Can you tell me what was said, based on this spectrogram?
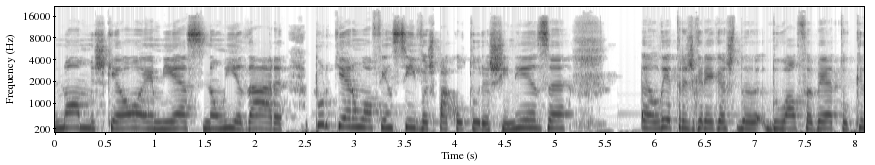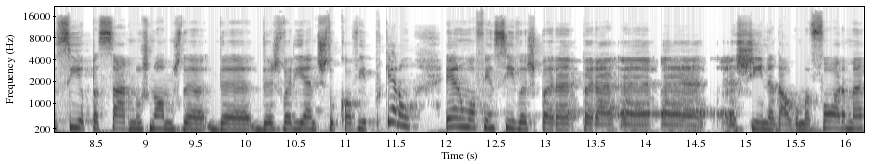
nomes que a OMS não ia dar porque eram ofensivas para a cultura chinesa, letras gregas de, do alfabeto que se ia passar nos nomes de, de, das variantes do Covid, porque eram, eram ofensivas para, para a, a, a, China de alguma forma.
